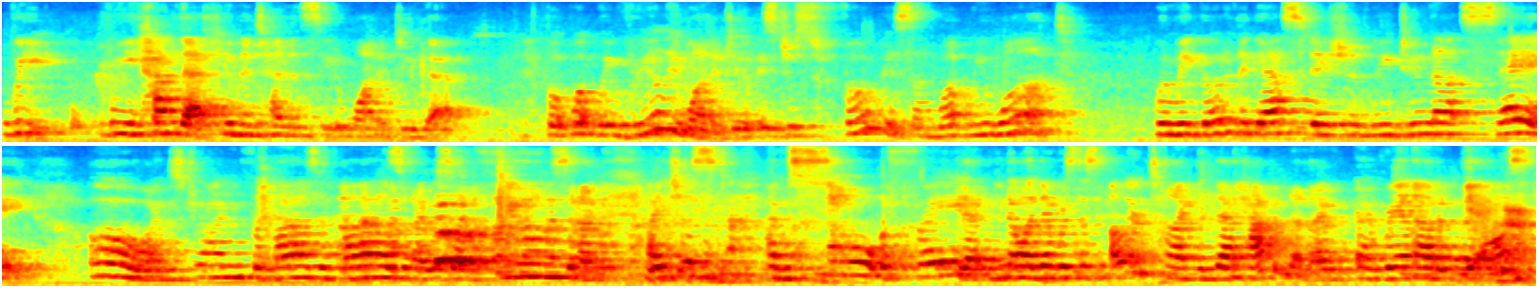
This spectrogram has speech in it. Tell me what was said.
we, we have that human tendency to want to do that. But what we really want to do is just focus on what we want. When we go to the gas station, we do not say, oh, I was driving for miles and miles and I was on fumes and I, I just, I was so afraid. I, you know, and there was this other time that that happened and I, I ran out of gas.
